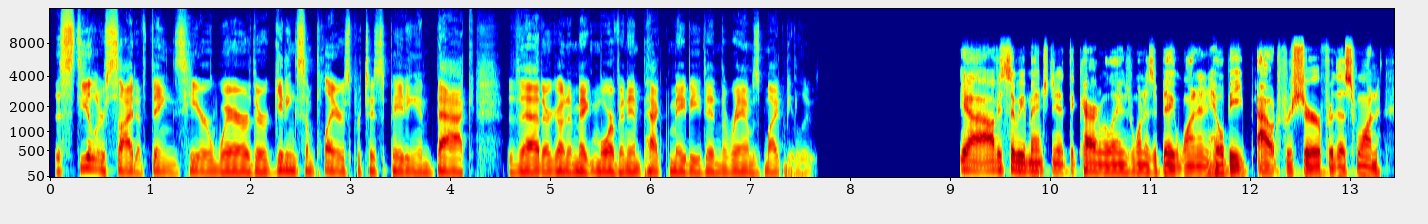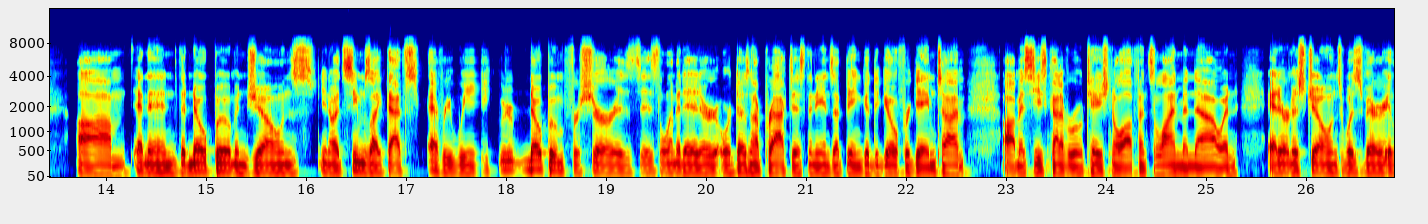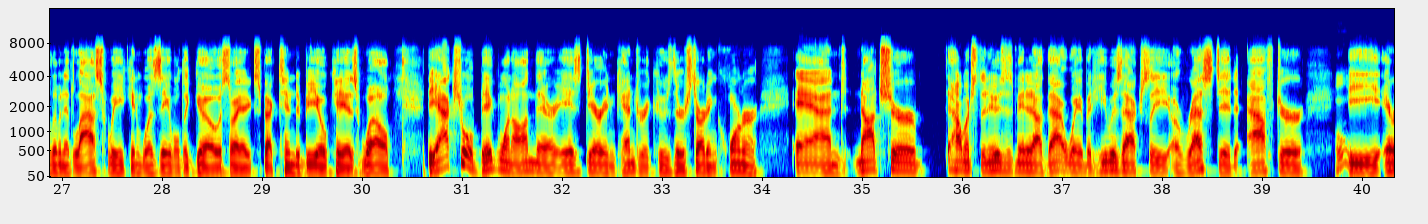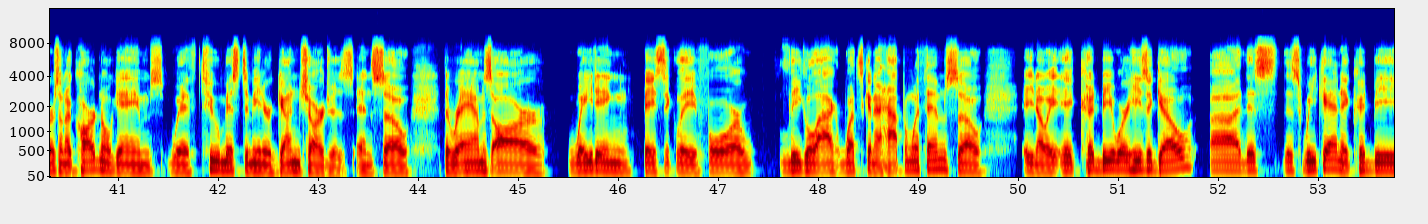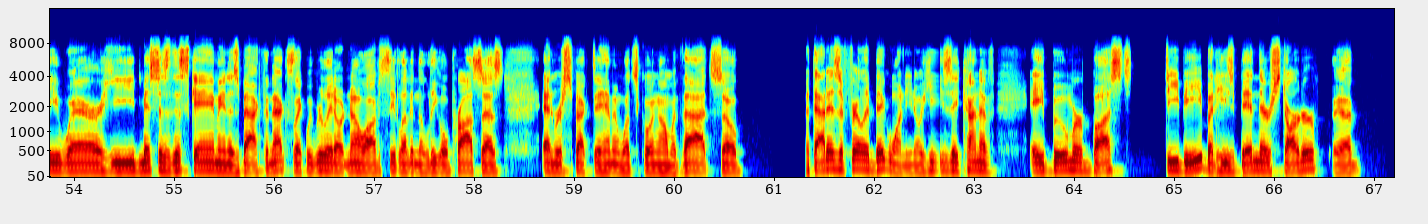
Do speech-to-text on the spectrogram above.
the Steelers side of things here, where they're getting some players participating in back that are going to make more of an impact maybe than the Rams might be losing. Yeah, obviously we mentioned it. The Kyren Williams one is a big one, and he'll be out for sure for this one. Um, and then the Noteboom and Jones, you know, it seems like that's every week. Noteboom for sure is is limited or, or does not practice. Then he ends up being good to go for game time, um, as he's kind of a rotational offensive lineman now. And and Ernest Jones was very limited last week and was able to go, so I expect him to be okay as well. The actual big one on there is Derion Kendrick, who's their starting corner, and not sure how much the news has made it out that way, but he was actually arrested after Oh. the Arizona Cardinal games with two misdemeanor gun charges. And so the Rams are waiting basically for legal act what's going to happen with him. So you know it, it could be where he's a go uh this this weekend. It could be where he misses this game and is back the next. Like we really don't know obviously letting the legal process and respect to him and what's going on with that. So but that is a fairly big one. You know he's a kind of a boomer bust DB, but he's been their starter uh,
